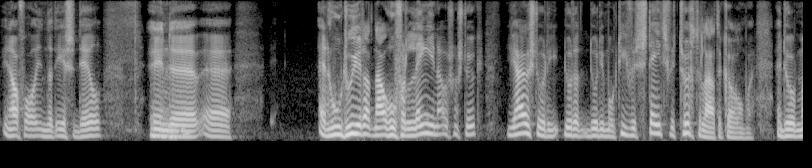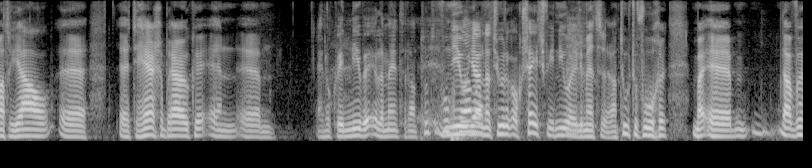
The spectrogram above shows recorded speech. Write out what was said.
in geval in dat eerste deel. In de, eh, en hoe doe je dat nou? Hoe verleng je nou zo'n stuk? Juist door die, door, dat, door die motieven steeds weer terug te laten komen. En door materiaal eh, eh, te hergebruiken en ehm, En ook weer nieuwe elementen aan toe te voegen. Nieuw, dan, ja, of? natuurlijk ook steeds weer nieuwe elementen eraan toe te voegen. Maar ehm, nou, we,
